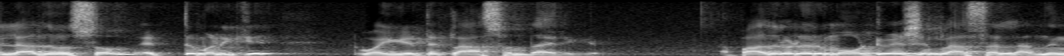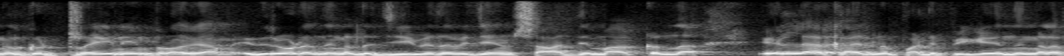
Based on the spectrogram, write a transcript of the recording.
എല്ലാ ദിവസവും എട്ട് മണിക്ക് വൈകിട്ട് ക്ലാസ് ഉണ്ടായിരിക്കും. അപ്പോൾ അതിലൂടെ ഒരു മോട്ടിവേഷൻ ക്ലാസ് അല്ല. നിങ്ങൾക്ക് ട്രെയിനിങ് പ്രോഗ്രാം ഇതിലൂടെ നിങ്ങളുടെ ജീവിത വിജയം സാധ്യമാക്കുന്ന എല്ലാ കാര്യങ്ങളും പഠിപ്പിക്കുകയും നിങ്ങളെ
